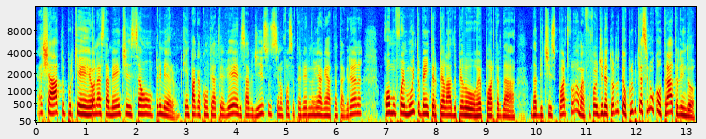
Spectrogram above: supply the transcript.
É chato porque, honestamente, são. Primeiro, quem paga a conta é a TV, ele sabe disso. Se não fosse a TV, ele não ia ganhar tanta grana. Como foi muito bem interpelado pelo repórter da, da BT Sport, falou: ah, mas foi o diretor do teu clube que assinou o contrato, lindo.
